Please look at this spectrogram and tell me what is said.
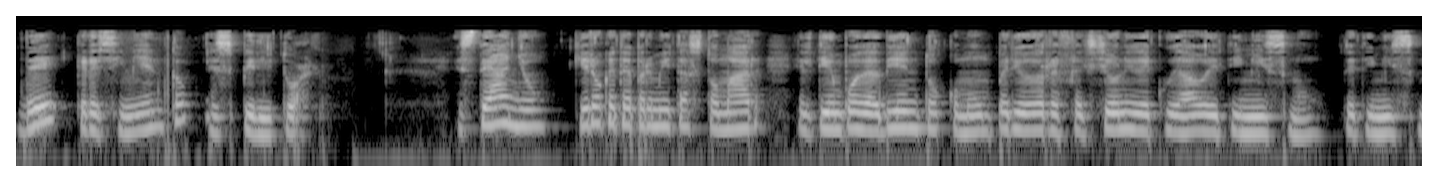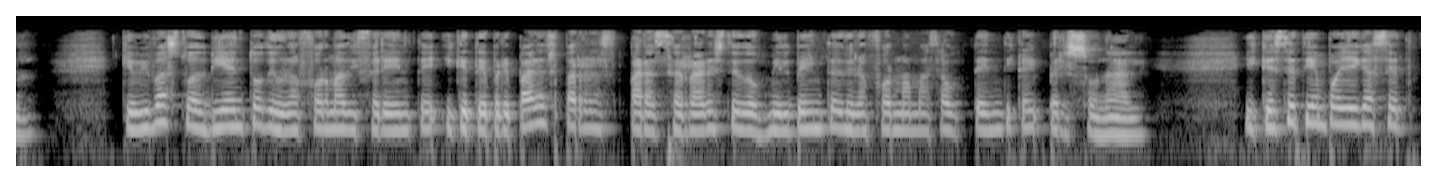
de crecimiento espiritual. Este año quiero que te permitas tomar el tiempo de Adviento como un periodo de reflexión y de cuidado de ti mismo, de ti misma. Que vivas tu Adviento de una forma diferente y que te prepares para, cerrar este 2020 de una forma más auténtica y personal. Y que este tiempo llegue a ser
